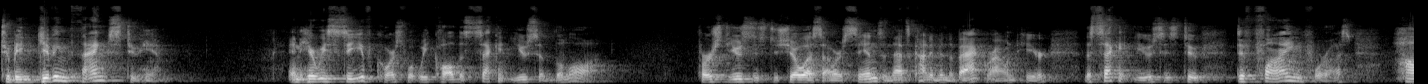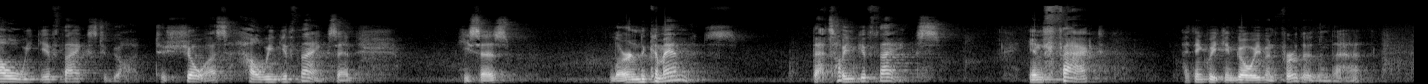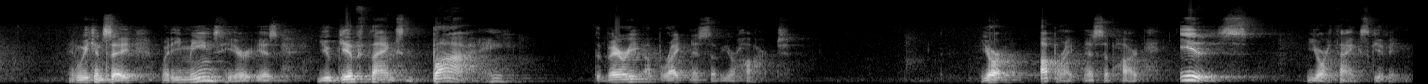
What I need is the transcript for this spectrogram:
to be giving thanks to Him. And here we see, of course, what we call the second use of the law. First use is to show us our sins, and that's kind of in the background here. The second use is to define for us how we give thanks to God, to show us how we give thanks. And he says, learn the commandments. That's how you give thanks. In fact, I think we can go even further than that. And we can say what he means here is you give thanks by the very uprightness of your heart. Your uprightness of heart is your thanksgiving.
